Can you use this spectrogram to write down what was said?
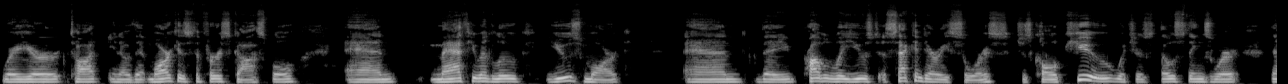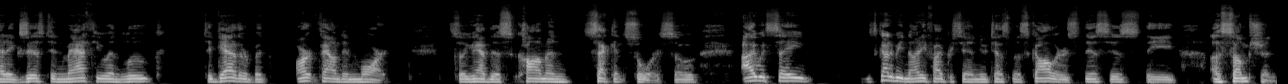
where you're taught, you know, that Mark is the first gospel and Matthew and Luke use Mark and they probably used a secondary source, which is called Q, which is those things where that exist in Matthew and Luke together, but aren't found in Mark. So you have this common second source. So I would say it's got to be 95% of New Testament scholars. This is the assumption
